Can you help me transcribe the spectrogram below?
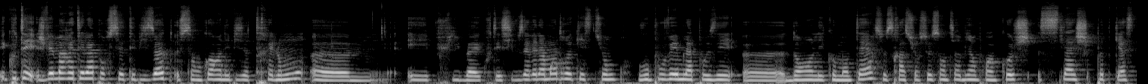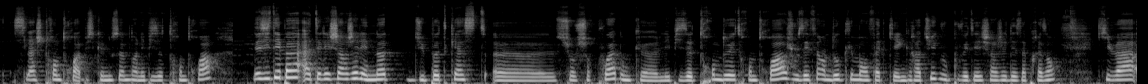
Écoutez, je vais m'arrêter là pour cet épisode, c'est encore un épisode très long, euh, et puis bah écoutez, si vous avez la moindre question, vous pouvez me la poser euh, dans les commentaires, ce sera sur se sentir bien.coach slash podcast slash 33, puisque nous sommes dans l'épisode 33. N'hésitez pas à télécharger les notes du podcast euh, sur le surpoids, donc l'épisode 32 et 33. Je vous ai fait un document en fait qui est gratuit que vous pouvez télécharger dès à présent, qui va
